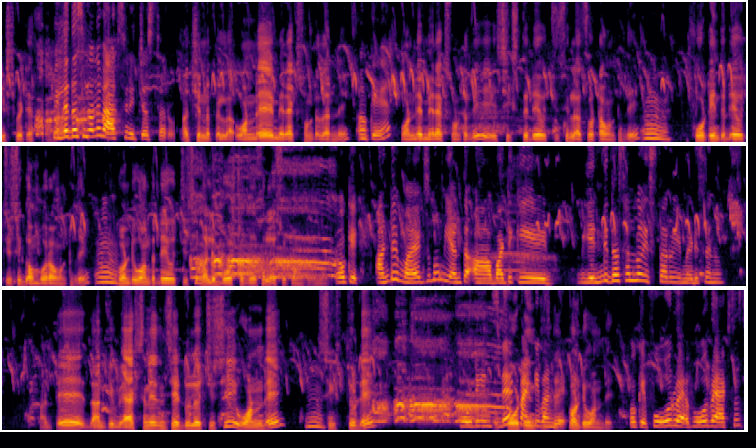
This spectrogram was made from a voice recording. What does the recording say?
ఇడిచిపెట్టేస్తాం పిల్ల దశలోనే వ్యాక్సిన్ ఇచ్చేస్తారు. ఆ చిన్న పిల్ల వన్ డే మిరాక్స్ ఉంటుందండి. ఓకే. వన్ డే మిరాక్స్ ఉంటుంది సిక్స్త్ డే వచ్చేసి లసోటా ఉంటుంది ఫోర్టీన్త్ డే వచ్చేసి గంబోరా ఉంటుంది ట్వంటీ వన్త్ డే వచ్చేసి మళ్ళీ బోస్టర్ దోశ లసోటా ఉంటుంది ఓకే. అంటే మాక్సిమం ఎంత వాటికి ఎన్ని దశల్లో ఇస్తారు ఈ మెడిసిన్? అంటే దానికి వ్యాక్సినేషన్ షెడ్యూల్ వచ్చేసి one day sixth day fourteenth day twenty one day day twenty one day okay four four vaccines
